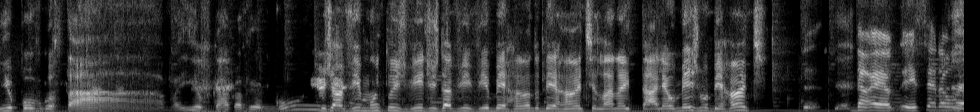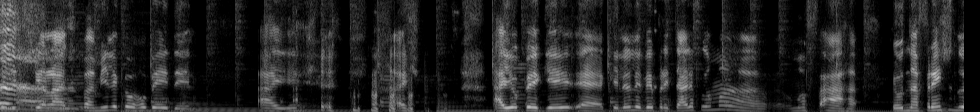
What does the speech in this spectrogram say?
E o povo gostava, e eu ficava com a vergonha. Eu já vi muitos vídeos da Vivi berrando berrante lá na Itália. É o mesmo berrante? Não, é, esse era um dele, lá de família que eu roubei dele. Aí, aí, aí, eu peguei, é, aquele eu levei para Itália foi uma, uma farra. Eu na frente do,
